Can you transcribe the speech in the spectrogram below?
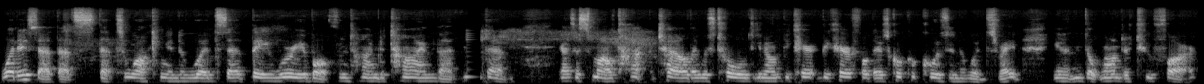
what is that that's that's walking in the woods that they worry about from time to time that that as a small t- child, I was told, you know, be, care- be careful. There's kokokos in the woods, right? You know, and don't wander too far.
